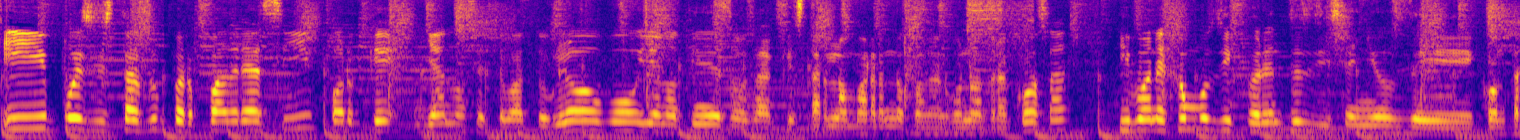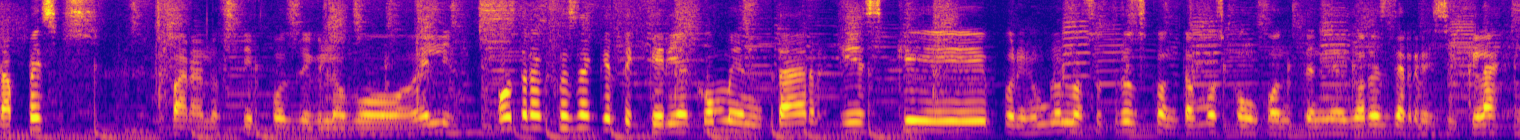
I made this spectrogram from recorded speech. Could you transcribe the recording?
Y pues está súper padre así porque ya no se te va tu globo, ya no tienes o sea, que estarlo amarrando con alguna otra cosa. Y manejamos diferentes diseños de contrapesos para los tipos de globo helio. Otra cosa que te quería comentar es que, por ejemplo, nosotros contamos con contenedores de reciclaje.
